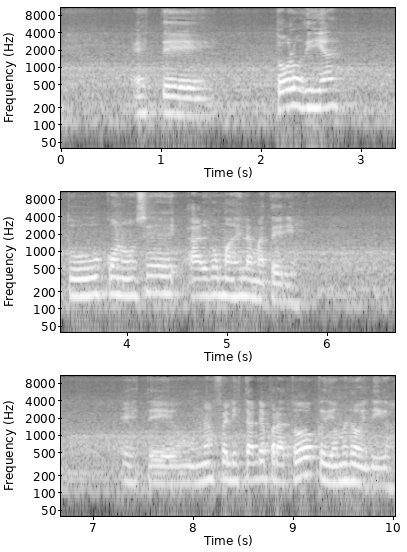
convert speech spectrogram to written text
este, todos los días tú conoces algo más de la materia. Este, una feliz tarde para todos, que Dios me lo bendiga.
